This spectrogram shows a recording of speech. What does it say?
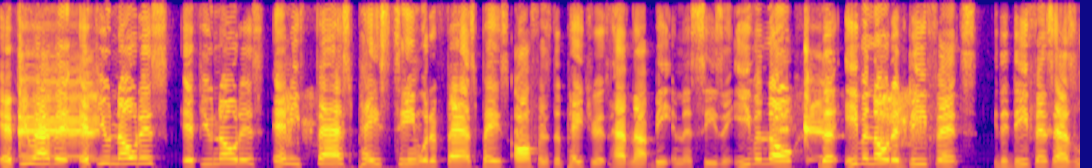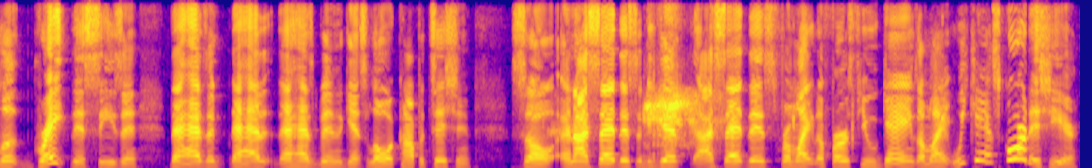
If you haven't, if you notice, if you notice, any fast-paced team with a fast-paced offense, the Patriots have not beaten this season. Even though the even though the defense, the defense has looked great this season, that hasn't that has that has been against lower competition. So, and I said this to begin. I said this from like the first few games. I'm like, we can't score this year.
